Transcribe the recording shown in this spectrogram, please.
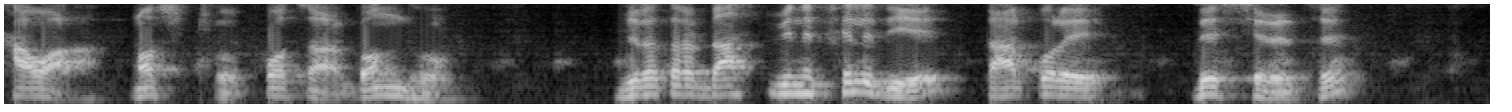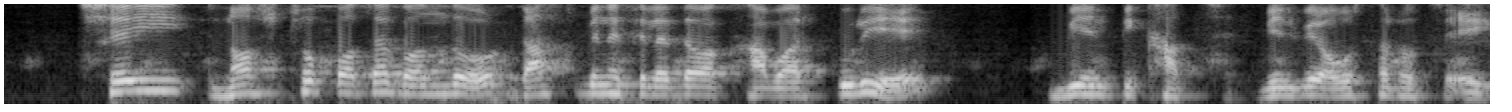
খাওয়া, নষ্ট, পচা, গন্ধ যেটা তারা ডাস্টবিনে ফেলে দিয়ে তারপরে দেশ ছেড়েছে, সেই নষ্ট পচা গন্ধ ডাস্টবিনে ফেলে দেওয়া খাবার পুড়িয়ে বিএনপি খাচ্ছে। বিএনপির অবস্থাটা হচ্ছে এই।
